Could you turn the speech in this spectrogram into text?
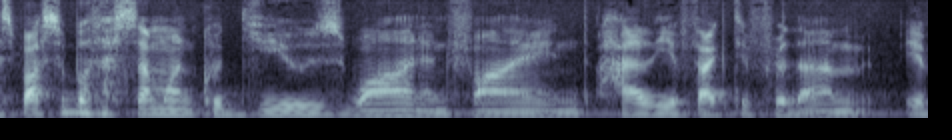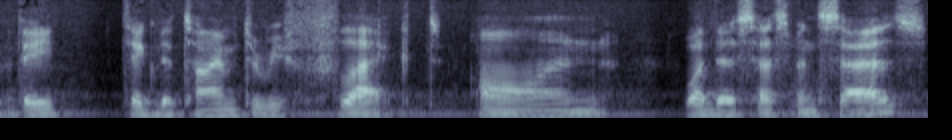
it's possible that someone could use one and find highly effective for them if they take the time to reflect on what the assessment says.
